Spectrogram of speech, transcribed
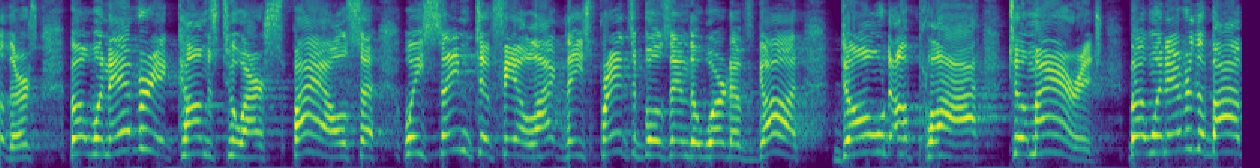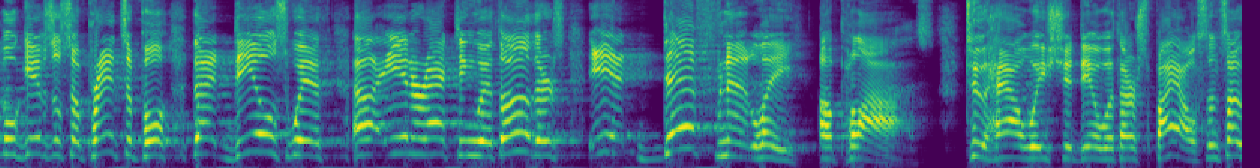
others, but whenever it comes to our spouse, uh, we seem to feel like these principles in the Word of God don't apply to marriage. But whenever the Bible gives us a principle that deals with uh, interacting with others, it definitely applies to how we should deal with our spouse. And so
